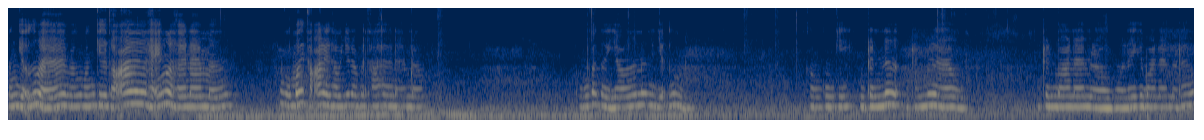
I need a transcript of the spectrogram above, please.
vẫn giữ mà vẫn vẫn chưa thỏa hãng là hơi nam mà. Nó cũng mới thỏa đây thôi chứ đâu phải thỏa hơi nam đâu. Cũng có thời gian nó, nó giữ mà. Còn con kia con trinh á con trinh mới lao trên trinh ba nam rồi rồi lấy cái ba nam rồi đó.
